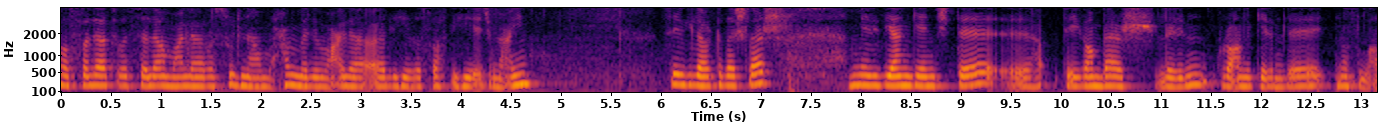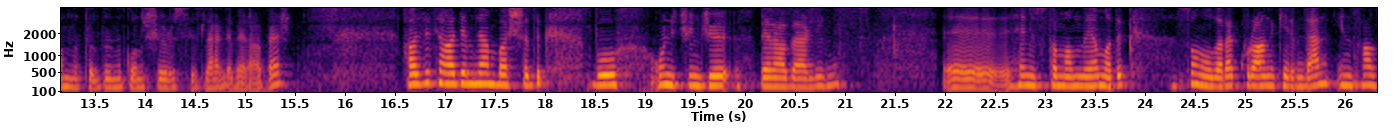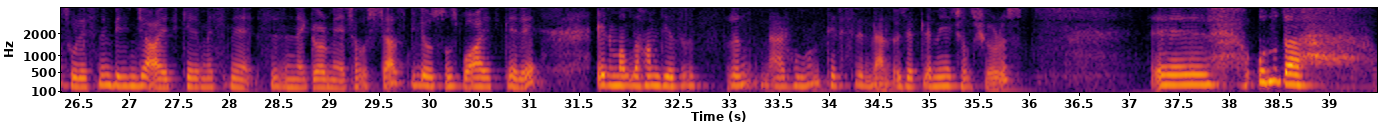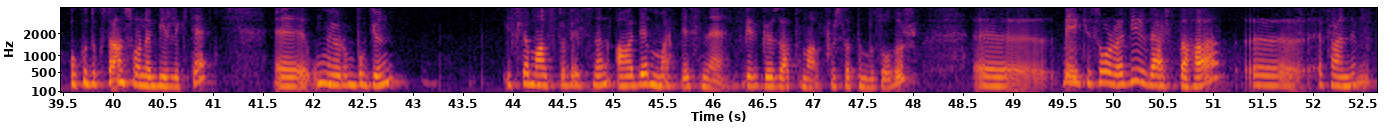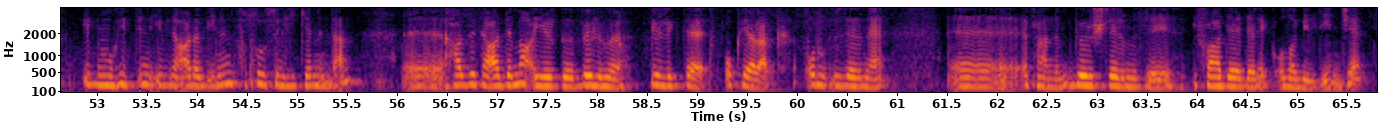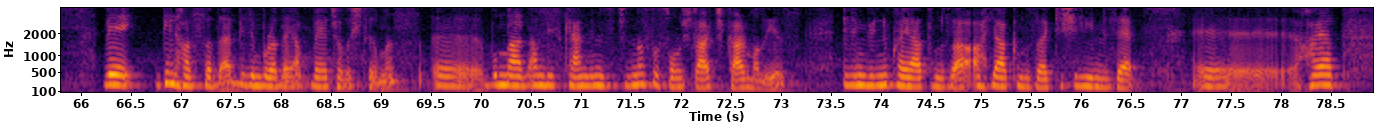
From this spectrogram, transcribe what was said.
ve salatu ve selamu ala Resulina Muhammedin ve ala alihi ve sahbihi ecma'in. Sevgili arkadaşlar, Meridyen Genç'te e, peygamberlerin Kur'an-ı Kerim'de nasıl anlatıldığını konuşuyoruz sizlerle beraber. Hazreti Adem'den başladık. Bu 13. beraberliğimiz. E, henüz tamamlayamadık son olarak Kur'an-ı Kerim'den İnsan Suresinin birinci ayet kelimesini sizinle görmeye çalışacağız. Biliyorsunuz bu ayetleri Elmalı Hamdi Yazır'ın merhumun tefsirinden özetlemeye çalışıyoruz. Ee, onu da okuduktan sonra birlikte e, umuyorum bugün İslam Ansiklopedisinden Adem maddesine bir göz atma fırsatımız olur. Ee, belki sonra bir ders daha e, efendim İbn Muhiddin İbn Arabi'nin Fususil Hikeminden e, Hazreti Adem'e ayırdığı bölümü birlikte okuyarak onun üzerine e, efendim görüşlerimizi ifade ederek olabildiğince ve bilhassa da bizim burada yapmaya çalıştığımız e, bunlardan biz kendimiz için nasıl sonuçlar çıkarmalıyız? Bizim günlük hayatımıza, ahlakımıza, kişiliğimize, e, hayat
